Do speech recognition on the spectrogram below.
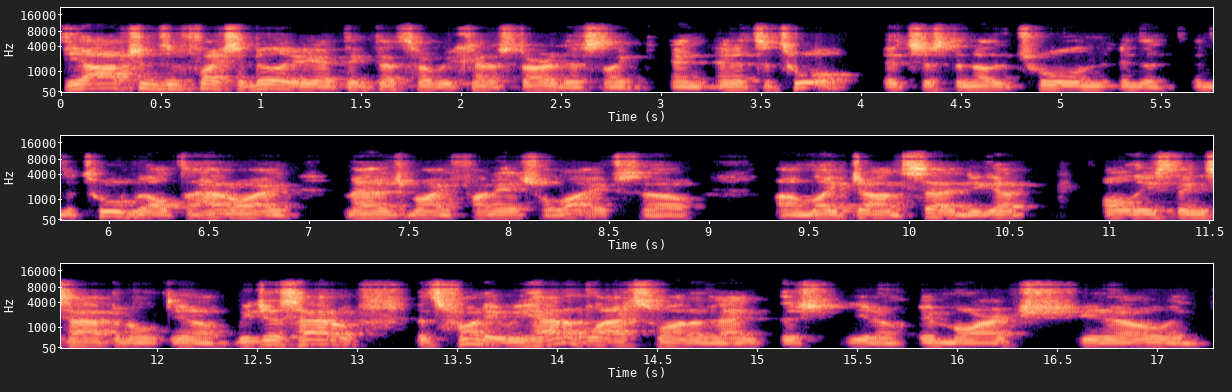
The options and flexibility. I think that's how we kind of started this. Like, and, and it's a tool. It's just another tool in, in the in the tool belt to how do I manage my financial life. So, um, like John said, you got all these things happen. You know, we just had a. It's funny. We had a black swan event this, you know, in March. You know, and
